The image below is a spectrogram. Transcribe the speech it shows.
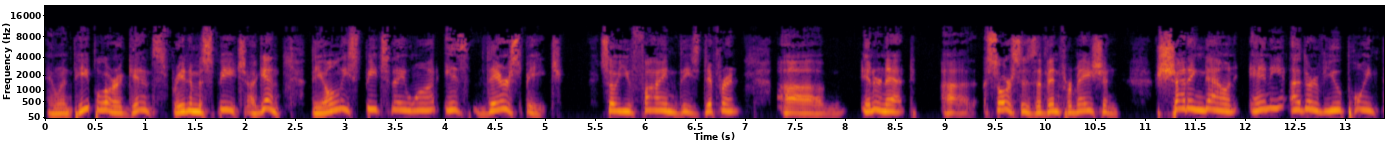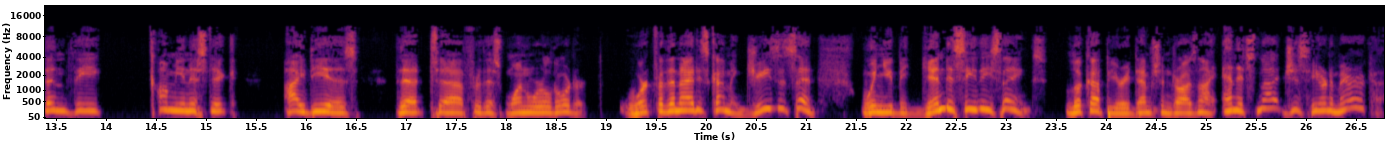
And when people are against freedom of speech, again, the only speech they want is their speech. So you find these different um, internet uh, sources of information shutting down any other viewpoint than the communistic ideas that uh, for this one world order. Work for the night is coming. Jesus said, when you begin to see these things, look up, your redemption draws nigh. And it's not just here in America.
